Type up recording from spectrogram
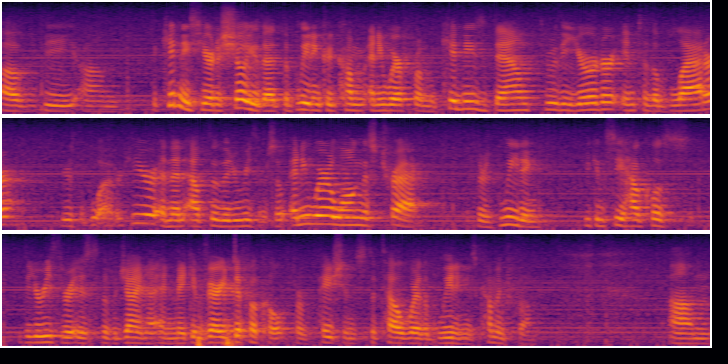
of the, um, the kidneys here to show you that the bleeding could come anywhere from the kidneys down through the ureter into the bladder. Here's the bladder here, and then out through the urethra. So anywhere along this track, if there's bleeding, you can see how close the urethra is to the vagina and make it very difficult for patients to tell where the bleeding is coming from. Um,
